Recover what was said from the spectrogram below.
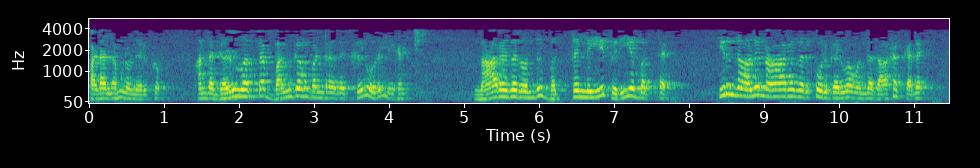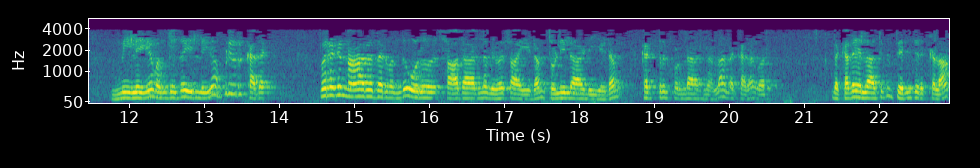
படலம்னு ஒண்ணு இருக்கும். அந்த கர்வத்தை பங்கம் பண்றதுக்குன்னு ஒரு நிகழ்ச்சி. நாரதர் வந்து பக்தர்லயே பெரிய பக்தர். இருந்தாலும் நாரதருக்கு ஒரு கர்வம் வந்ததாக கதை. உண்மையிலேயே வந்ததோ இல்லையோ அப்படி ஒரு கதை. பிறகு நாரதர் வந்து ஒரு சாதாரண விவசாயியிடம் தொழிலாளியிடம் கற்றுக்கொண்டார்னால அந்த கதை வரும். இந்த கதை எல்லாத்துக்கும் தெரிஞ்சிருக்கலாம்.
